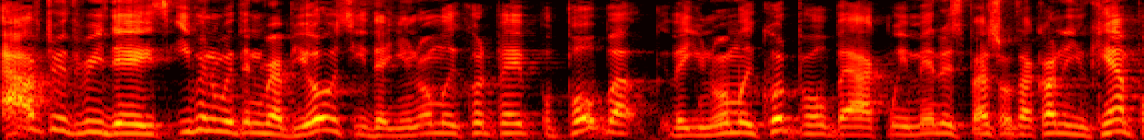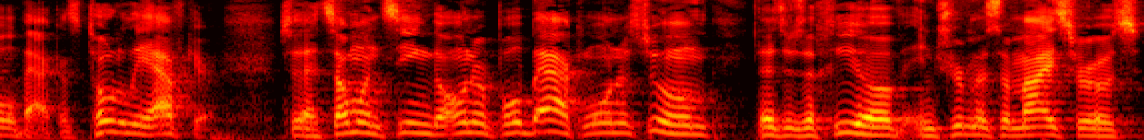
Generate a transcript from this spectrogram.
After three days, even within Rabbi Yossi, that you normally could pay, pull back, that you normally could pull back, we made a special takana you can't pull back. It's totally after, so that someone seeing the owner pull back won't assume that there's a chiyuv in trimas amaisros,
